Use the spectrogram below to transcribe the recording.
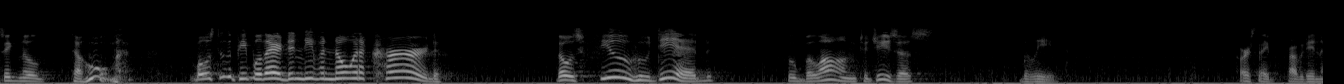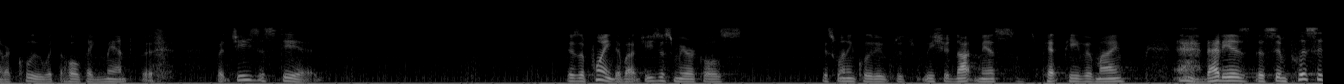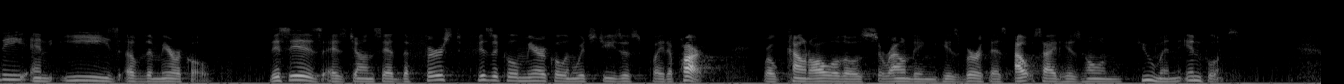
signaled to whom? Most of the people there didn't even know it occurred. Those few who did, who belonged to Jesus, believed. Of course, they probably didn't have a clue what the whole thing meant, but but Jesus did. There's a point about Jesus' miracles, this one included, which we should not miss. It's a pet peeve of mine. That is the simplicity and ease of the miracle. This is, as John said, the first physical miracle in which Jesus played a part. We'll count all of those surrounding his birth as outside his own human influence.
